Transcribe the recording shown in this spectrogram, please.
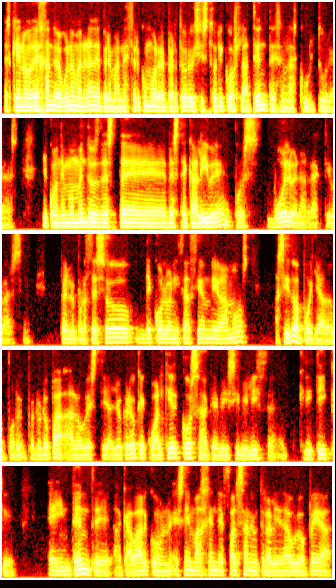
es que no dejan de alguna manera de permanecer como repertorios históricos latentes en las culturas. Y cuando hay momentos de este, de este calibre, pues vuelven a reactivarse. Pero el proceso de colonización, digamos, ha sido apoyado por, por Europa a lo bestia. Yo creo que cualquier cosa que visibilice, critique e intente acabar con esa imagen de falsa neutralidad europea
